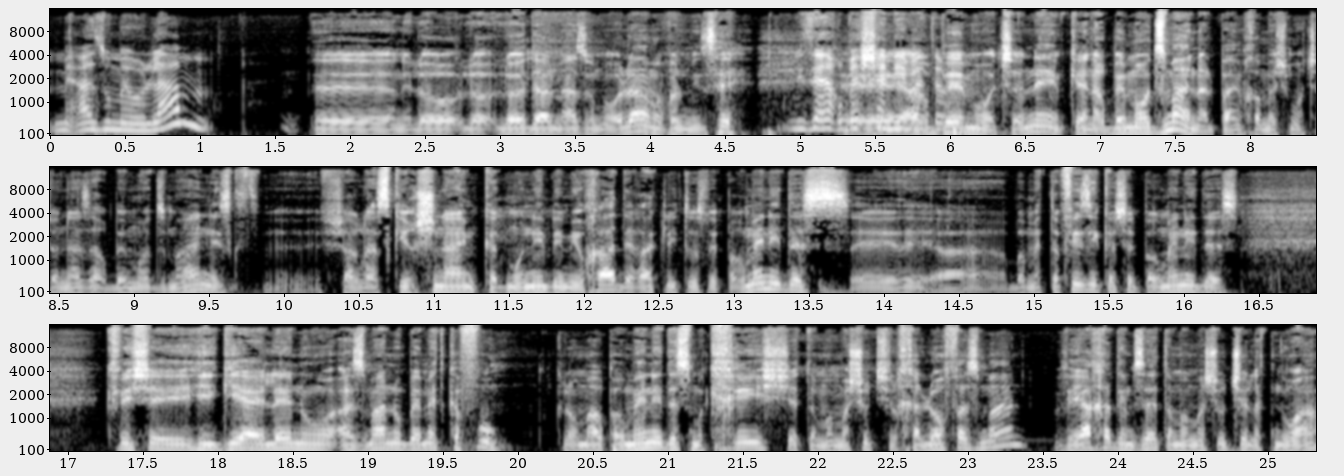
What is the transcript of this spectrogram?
מאז ומעולם. אה, אני לא, לא, לא יודע על מאז ומעולם, אבל מזה... מזה הרבה אה, שנים, אתה הרבה אומר. מאוד שנים, כן, הרבה מאוד זמן, 2,500 שנה זה הרבה מאוד זמן. אפשר להזכיר שניים קדמונים במיוחד, הרקליטוס ופרמנידס. במטאפיזיקה של פרמנידס, כפי שהגיע אלינו, הזמן הוא באמת קפוא. כלומר, פרמנידס מכחיש את הממשות של חלוף הזמן, ויחד עם זה את הממשות של התנועה.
